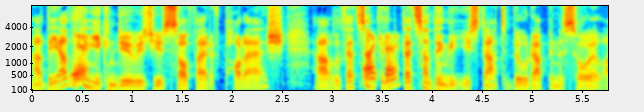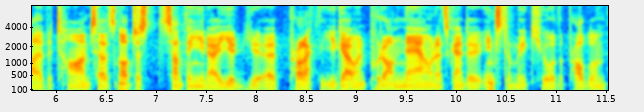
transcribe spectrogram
Uh, the other yeah. thing you can do is use sulfate of potash. Uh, look, that's something okay. that's something that you start to build up in the soil over time. So it's not just something you know you, you, a product that you go and put on now and it's going to instantly cure the problem,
